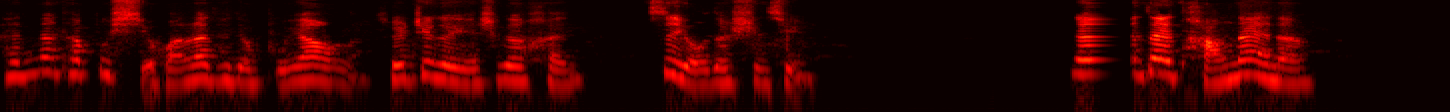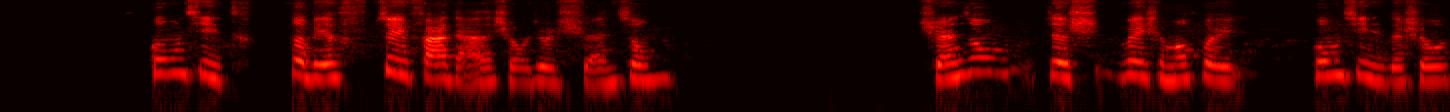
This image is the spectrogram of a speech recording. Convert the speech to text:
他那他不喜欢了，他就不要了。所以这个也是个很自由的事情。那在唐代呢，功绩特别最发达的时候就是玄宗。玄宗这是为什么会功绩的时候，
